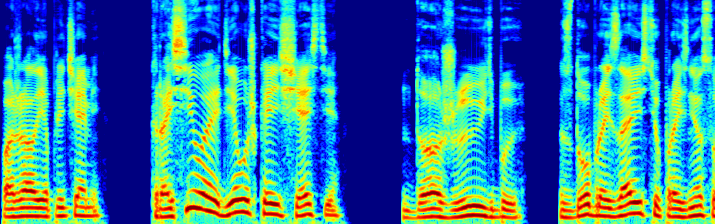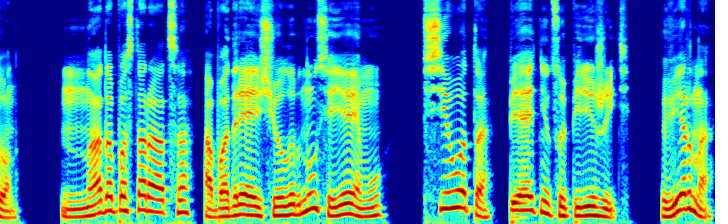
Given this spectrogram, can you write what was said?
пожал я плечами. Красивая девушка и счастье. Да жить бы, с доброй завистью произнес он. Надо постараться, ободряюще улыбнулся я ему. Всего-то пятницу пережить, верно?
